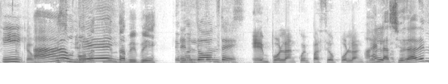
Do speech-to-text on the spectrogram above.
Sí. Ah, es su ok. nueva tienda bebé. Qué ¿En dónde? En Polanco, en Paseo Polanco. Ah, en la. Ciudad de En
